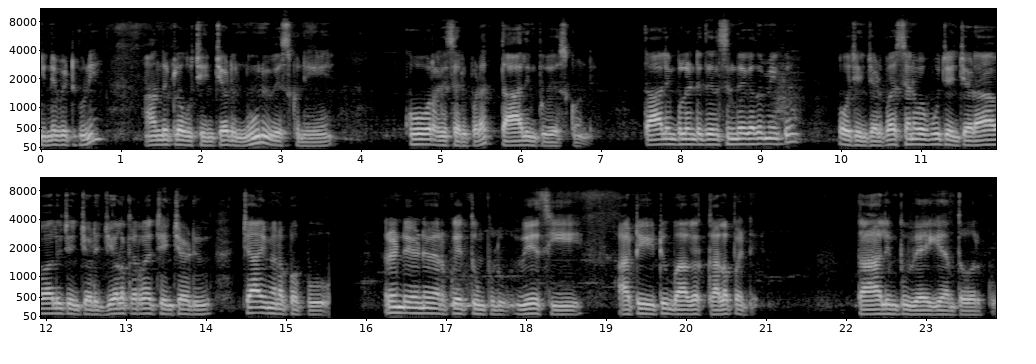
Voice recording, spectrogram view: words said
గిన్నె పెట్టుకుని అందులో ఒక చెంచాడు నూనె వేసుకుని కూరకి సరిపడా తాలింపు వేసుకోండి. తాలింపులు అంటే తెలిసిందే కదా మీకు? ఓ చెంచాడు పచ్చనపప్పు చెంచాడు ఆవాలు చెంచాడు జీలకర్ర చెంచాడు చాయ్ మినపప్పు రెండు ఎండుమిరపకాయ తుంపులు వేసి అటు ఇటు బాగా కలపండి. తాలింపు వేగేంత వరకు.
